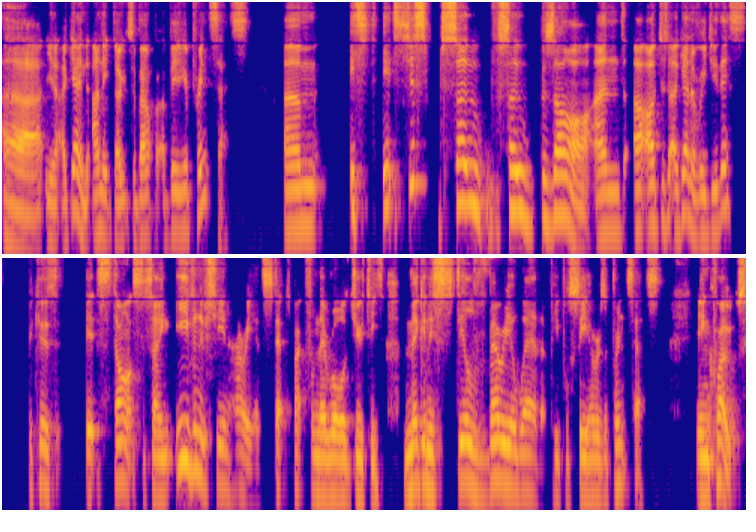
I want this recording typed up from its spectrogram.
uh, you know, again, anecdotes about being a princess, um, it's it's just so so bizarre. And uh, I'll just again I'll read you this because it starts saying even if she and Harry had stepped back from their royal duties, Meghan is still very aware that people see her as a princess. In quotes,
